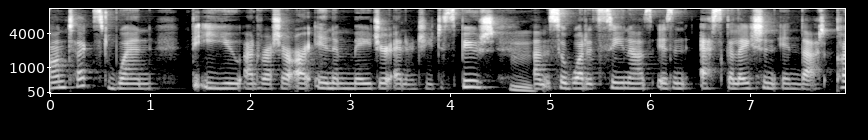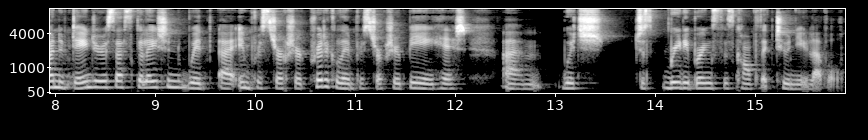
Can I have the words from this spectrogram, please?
context when the EU and Russia are in a major energy dispute. Mm. Um, so, what it's seen as is an escalation in that kind of dangerous escalation with uh, infrastructure, critical infrastructure being hit, um, which just really brings this conflict to a new level.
